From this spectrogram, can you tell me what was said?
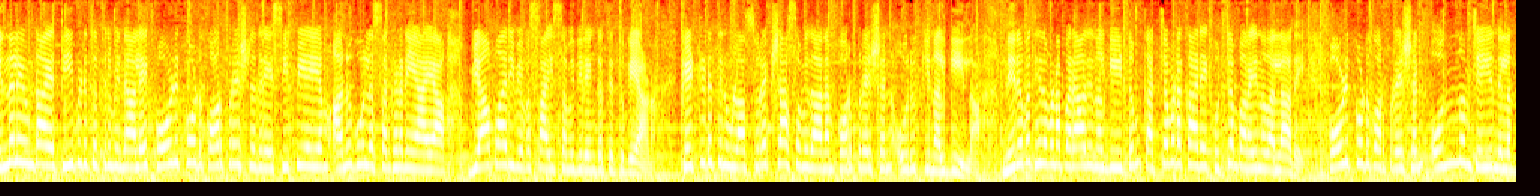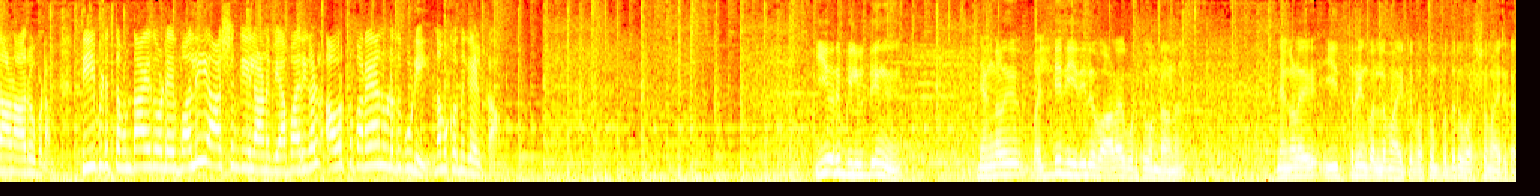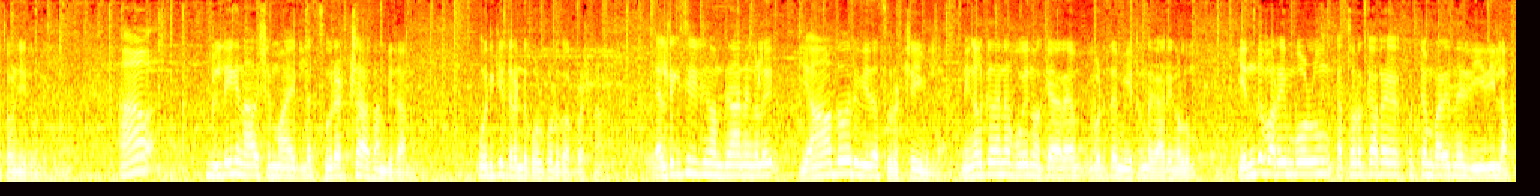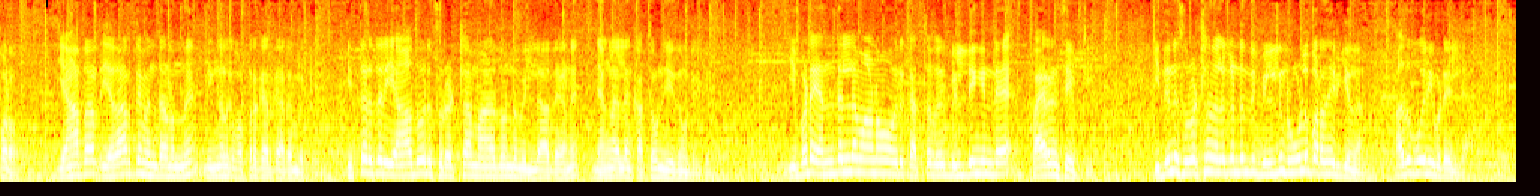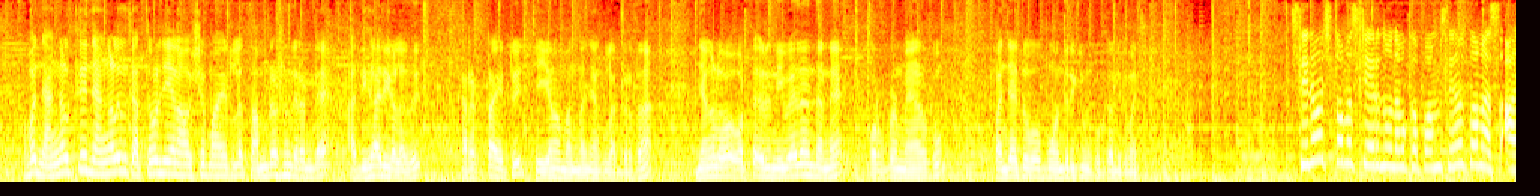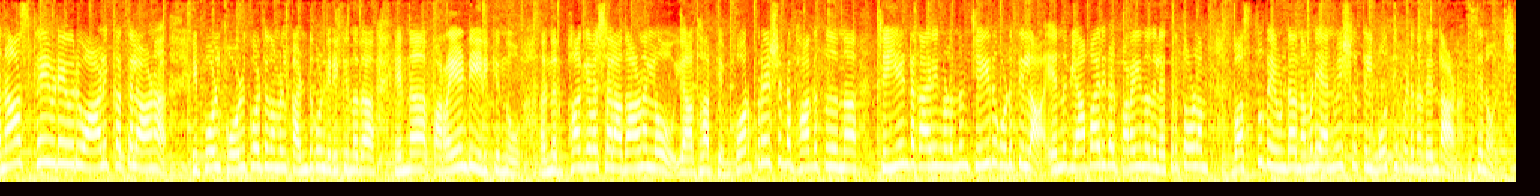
ഇന്നലെയുണ്ടായ തീപിടുത്തത്തിന് പിന്നാലെ കോഴിക്കോട് കോർപ്പറേഷനെതിരെ സി പി ഐ എം അനുകൂല സംഘടനയായ വ്യാപാരി വ്യവസായി സമിതി രംഗത്തെത്തുകയാണ്. കെട്ടിടത്തിനുള്ള സുരക്ഷാ സംവിധാനം കോർപ്പറേഷൻ ഒരുക്കി നൽകിയില്ല. നിരവധി തവണ പരാതി നൽകിയിട്ടും കച്ചവടക്കാരെ കുറ്റം പറയുന്നതല്ലാതെ കോഴിക്കോട് കോർപ്പറേഷൻ ഒന്നും ചെയ്യുന്നില്ലെന്നാണ് ആരോപണം. തീപിടുത്തം ഉണ്ടായതോടെ വലിയ ആശങ്കയിലാണ് വ്യാപാരികൾ. അവർക്ക് പറയാനുള്ളത് കൂടി നമുക്കൊന്ന് കേൾക്കാം. ഈ ഒരു ബിൽഡിങ് ഞങ്ങൾ വലിയ രീതിയിൽ വാടക കൊടുത്തുകൊണ്ടാണ് ഞങ്ങൾ ഈ ഇത്രയും കൊല്ലമായിട്ട് പത്ത് മുപ്പത്തെട്ട് വർഷമായിട്ട് കച്ചവടം ചെയ്തുകൊണ്ടിരിക്കുന്നത് ആ ബിൽഡിങ്ങിന് ആവശ്യമായിട്ടുള്ള സുരക്ഷാ സംവിധാനം ഒരുക്കി തരേണ്ട കോഴിക്കോട് കോർപ്പറേഷനാണ് ഇലക്ട്രിസിറ്റി സംവിധാനങ്ങൾ യാതൊരുവിധ സുരക്ഷയുമില്ല. നിങ്ങൾക്ക് തന്നെ പോയി നോക്കിയാൽ അറിയാം ഇവിടുത്തെ മീറ്ററിന്റെ കാര്യങ്ങളും. എന്ത് പറയുമ്പോഴും കച്ചവടക്കാരെ കുറ്റം പറയുന്ന രീതിയിലപ്പുറം യാഥാ യഥാർത്ഥം എന്താണെന്ന് നിങ്ങൾക്ക് പത്രക്കാർക്ക് അറിയാൻ പറ്റും. ഇത്തരത്തിൽ യാതൊരു സുരക്ഷാ മാനദണ്ഡമില്ലാതെയാണ് ഞങ്ങളെല്ലാം കച്ചവടം ചെയ്തുകൊണ്ടിരിക്കുന്നത്. ഇവിടെ എന്തെല്ലാമാണോ ഒരു കച്ച ബിൽഡിങ്ങിന്റെ ഫയർ ആൻഡ് സേഫ്റ്റി ഇതിന് സുരക്ഷ നൽകേണ്ടത് ബിൽഡിംഗ് റൂൾ പറഞ്ഞിരിക്കുന്നതാണ്. അതുപോലും ഇവിടെ ഇല്ല. അപ്പോൾ ഞങ്ങൾക്ക് ഞങ്ങൾ കച്ചവടം ചെയ്യാൻ ആവശ്യമായിട്ടുള്ള സംരക്ഷണം തരേണ്ട അധികാരികളത് കറക്റ്റായിട്ട് ചെയ്യണമെന്ന ഞങ്ങളുടെ അഭ്യർത്ഥന. ഞങ്ങൾ ഒട്ട ഒരു നിവേദനം തന്നെ കോർപ്പറേറ്റ് മേയർക്കും പഞ്ചായത്ത് വകുപ്പ് മന്ത്രിക്കും കൊടുക്കാൻ തീരുമാനിച്ചിട്ടുണ്ട്. സിനോജ് തോമസ് ചേരുന്നു നമുക്കൊപ്പം. സിനോജ് തോമസ് അനാസ്ഥയുടെ ഒരു ആളിക്കത്തലാണ് ഇപ്പോൾ കോഴിക്കോട്ട് നമ്മൾ കണ്ടുകൊണ്ടിരിക്കുന്നത് എന്ന് പറയേണ്ടിയിരിക്കുന്നു. നിർഭാഗ്യവശാൽ അതാണല്ലോ യാഥാർത്ഥ്യം. കോർപ്പറേഷന്റെ ഭാഗത്ത് നിന്ന് ചെയ്യേണ്ട കാര്യങ്ങളൊന്നും ചെയ്തു കൊടുത്തില്ല എന്ന് വ്യാപാരികൾ പറയുന്നതിൽ എത്രത്തോളം വസ്തുതയുണ്ട് നമ്മുടെ അന്വേഷണത്തിൽ ബോധ്യപ്പെടുന്നത് എന്താണ്? സിനോജ്.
